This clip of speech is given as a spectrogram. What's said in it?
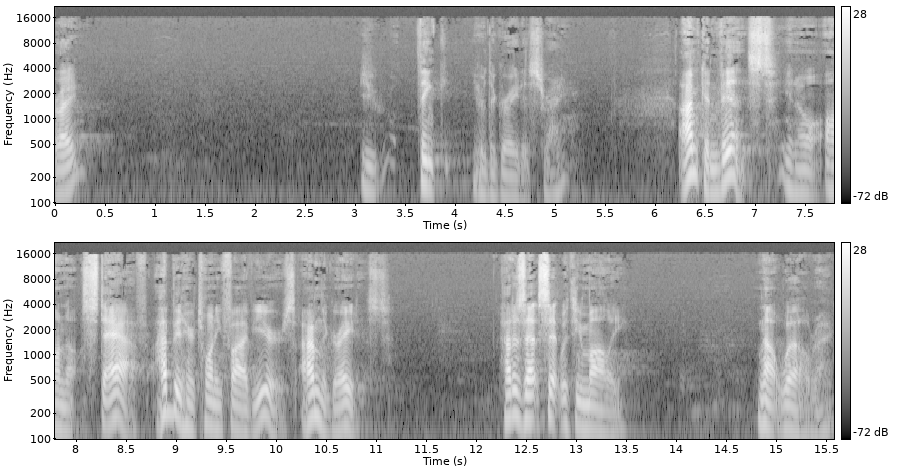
right? You think you're the greatest, right? I'm convinced, you know, on staff, I've been here 25 years, I'm the greatest. How does that sit with you, Molly? Not well, right?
